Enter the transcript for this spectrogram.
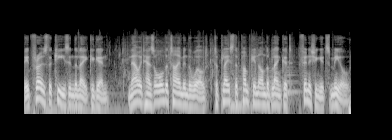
It throws the keys in the lake again. Now it has all the time in the world to place the pumpkin on the blanket, finishing its meal.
